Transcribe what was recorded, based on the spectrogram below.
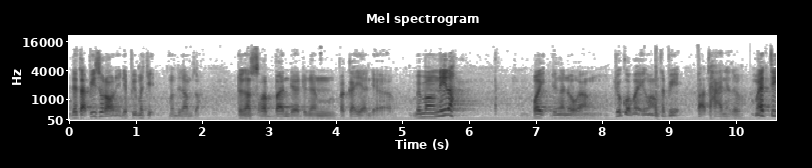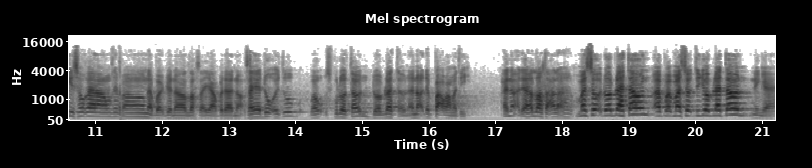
Dia tak pergi surau ni, dia pergi masjid. Nabi Hamzah. Dengan serban dia, dengan pakaian dia. Memang ni lah. Baik dengan orang. Cukup baik orang tapi tak tahan itu. Mati seorang memang nak buat macam Allah sayang pada anak. Saya duduk itu baru 10 tahun, 12 tahun, anak dia 4 orang mati. Anak dia Allah Ta'ala. Masuk 12 tahun, apa masuk 17 tahun, meninggal.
